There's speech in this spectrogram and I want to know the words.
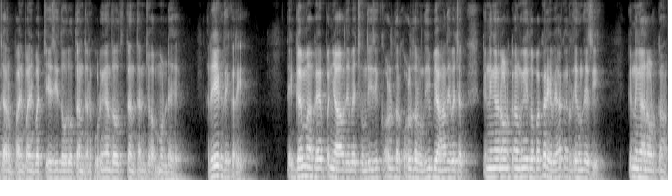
ਚਾਰ ਪੰਜ ਪੰਜ ਬੱਚੇ ਸੀ, ਦੋ ਦੋ ਤਿੰਨ ਤਿੰਨ ਕੁੜੀਆਂ, ਦੋ ਤਿੰਨ ਤਿੰਨ ਜੋ ਮੁੰਡੇ, ਹਰੇਕ ਦੇ ਘਰੇ। ਅਤੇ ਗਹਿਮਾ ਗਏ ਪੰਜਾਬ ਦੇ ਵਿੱਚ ਹੁੰਦੀ ਸੀ ਖੁੱਲਦਰ ਖੁੱਲਦਰ ਹੁੰਦੀ ਸੀ, ਵਿਆਹਾਂ ਦੇ ਵਿੱਚ ਕਿੰਨੀਆਂ ਰੌਣਕਾਂ ਹੁੰਦੀਆਂ ਜਦੋਂ ਆਪਾਂ ਘਰੇ ਵਿਆਹ ਕਰਦੇ ਹੁੰਦੇ ਸੀ, ਕਿੰਨੀਆਂ ਰੌਣਕਾਂ।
